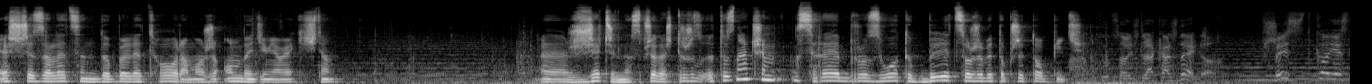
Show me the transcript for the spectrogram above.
Jeszcze zalecę do Beletora. Może on będzie miał jakieś tam e, rzeczy na sprzedaż. To, to znaczy srebro, złoto, byle co, żeby to przetopić. Tu coś dla każdego. Wszystko jest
